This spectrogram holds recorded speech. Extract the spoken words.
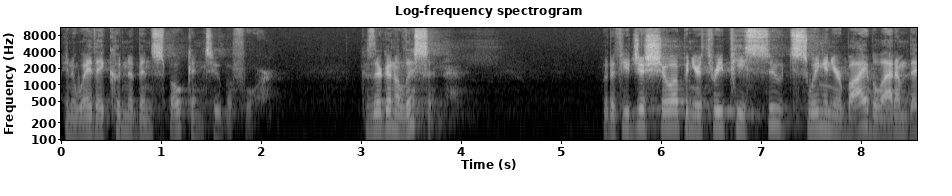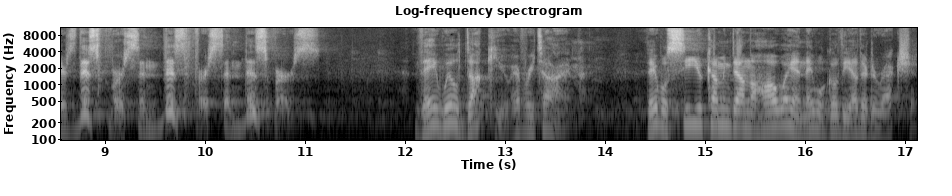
in a way they couldn't have been spoken to before. Because they're going to listen. But if you just show up in your three piece suit swinging your Bible at them, there's this verse and this verse and this verse. They will duck you every time. They will see you coming down the hallway and they will go the other direction.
